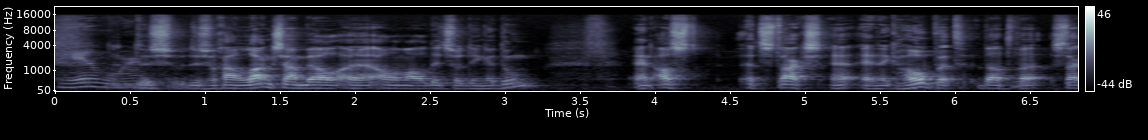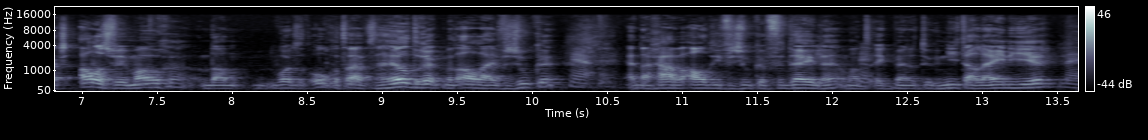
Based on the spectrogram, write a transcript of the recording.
Heel mooi. Dus, dus we gaan langzaam wel eh, allemaal dit soort dingen doen. En als het straks, hè, en ik hoop het, dat we straks alles weer mogen, dan wordt het ongetwijfeld heel druk met allerlei verzoeken. ja, En dan gaan we al die verzoeken verdelen, want Nee. ik ben natuurlijk niet alleen hier. nee, nee.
